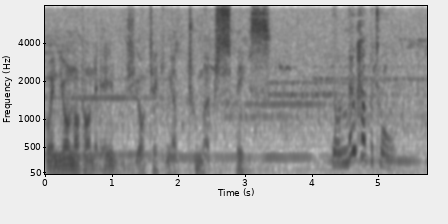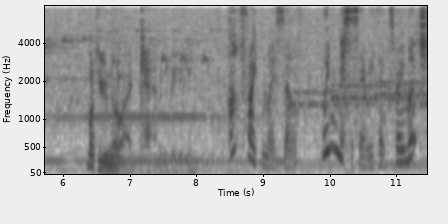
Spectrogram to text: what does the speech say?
When you're not on edge, you're taking up too much space. You're no help at all. But you know I can. I'll frighten myself when necessary, thanks very much.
